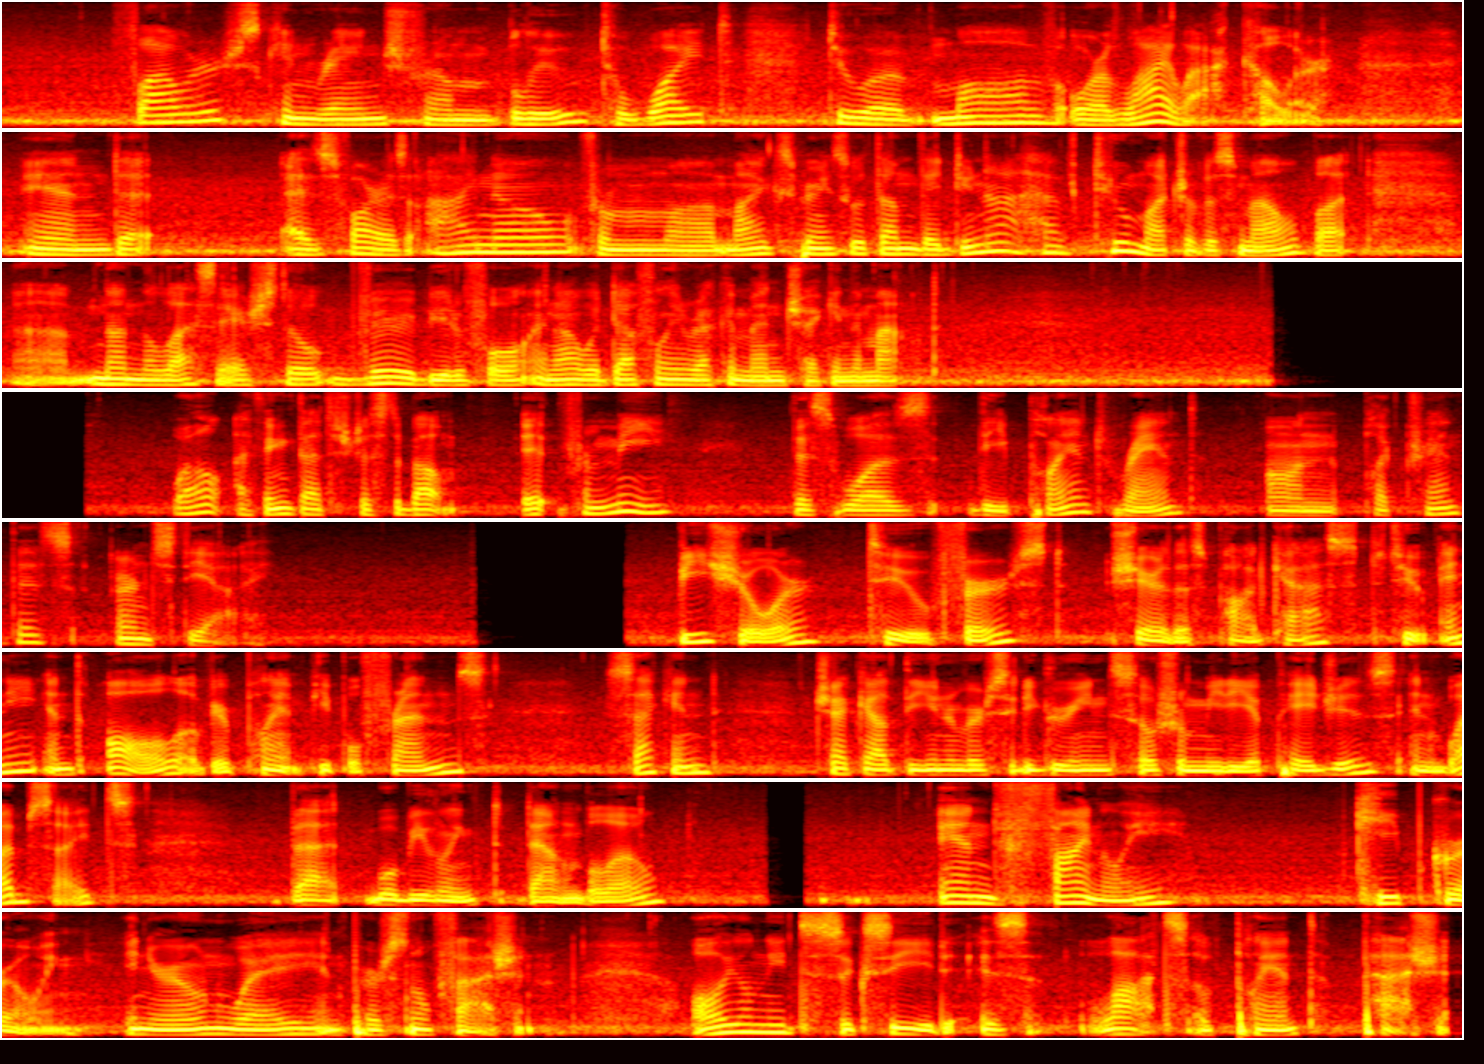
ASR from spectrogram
flowers can range from blue to white to a mauve or lilac color. And uh, as far as I know, from uh, my experience with them, they do not have too much of a smell, but uh, nonetheless, they are still very beautiful, and I would definitely recommend checking them out. Well, I think that's just about it from me. This was the plant rant on Plectranthus ernstii. Be sure to first share this podcast to any and all of your plant people friends. Second, check out the University Green social media pages and websites that will be linked down below. And finally, keep growing in your own way and personal fashion. All you'll need to succeed is lots of plant passion.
